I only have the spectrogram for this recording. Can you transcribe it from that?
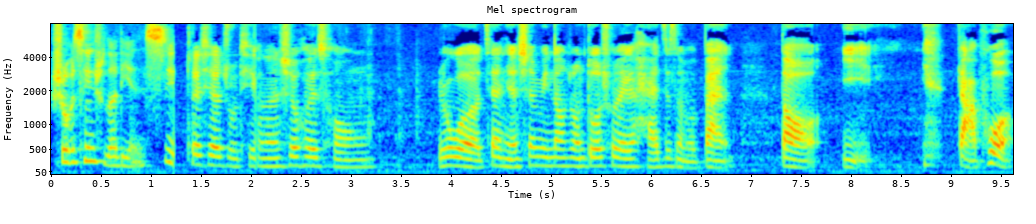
说不清楚的联系。这些主题可能是会从如果在你的生命当中多出了一个孩子怎么办，到以 打破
